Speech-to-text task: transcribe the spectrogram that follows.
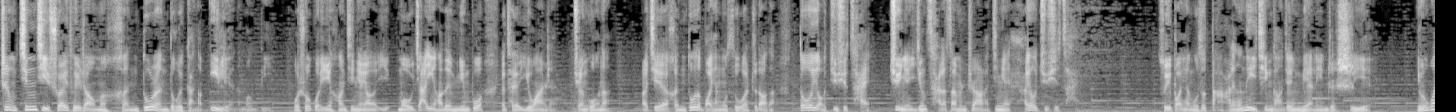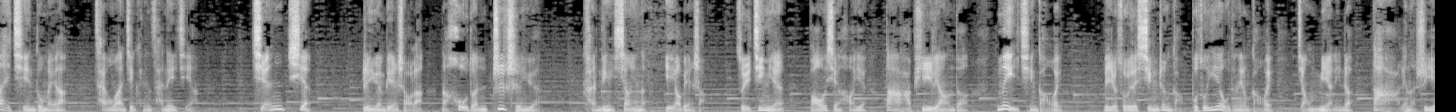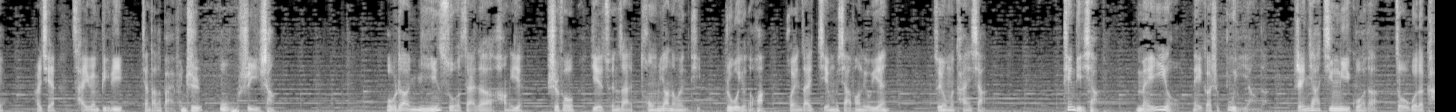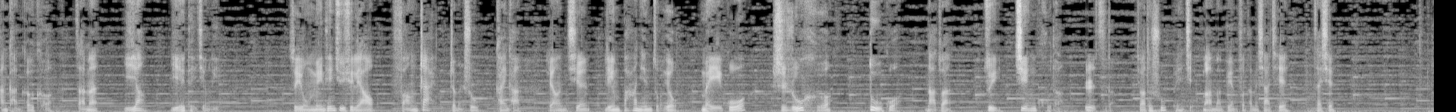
这种经济衰退让我们很多人都会感到一脸的懵逼。我说过，银行今年要一某家银行在宁波要裁掉一万人，全国呢，而且很多的保险公司我知道的都要继续裁，去年已经裁了三分之二了，今年还要继续裁。所以保险公司大量的内勤岗将面临着失业，因为外勤都没了，裁完外勤肯定裁内勤啊。前线人员变少了，那后端支持人员肯定相应的也要变少，所以今年保险行业大批量的内勤岗位，也就所谓的行政岗、不做业务的那种岗位，将面临着大量的失业，而且裁员比例将达到百分之五十以上。我不知道你所在的行业是否也存在同样的问题，如果有的话。欢迎在节目下方留言。所以我们看一下，天底下没有哪个是不一样的，人家经历过的、走过的坎坎坷坷，咱们一样也得经历。所以我们明天继续聊《房债》这本书，看一看两千零八年左右美国是如何度过那段最艰苦的日子的。教的书编辑慢慢变富，咱们下节再见。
